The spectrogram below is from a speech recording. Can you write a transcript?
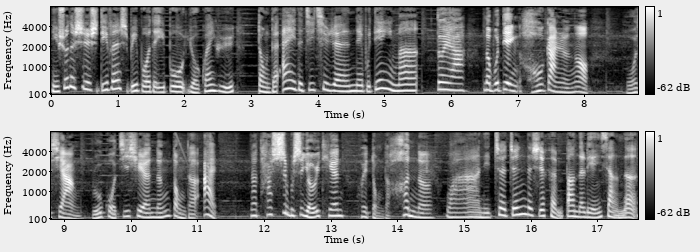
你说的是史蒂芬史蒂伯的一部有关于懂得爱的机器人那部电影吗？对呀，那部电影好感人哦。我想，如果机器人能懂得爱，那他是不是有一天会懂得恨呢？哇，你这真的是很棒的联想呢！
